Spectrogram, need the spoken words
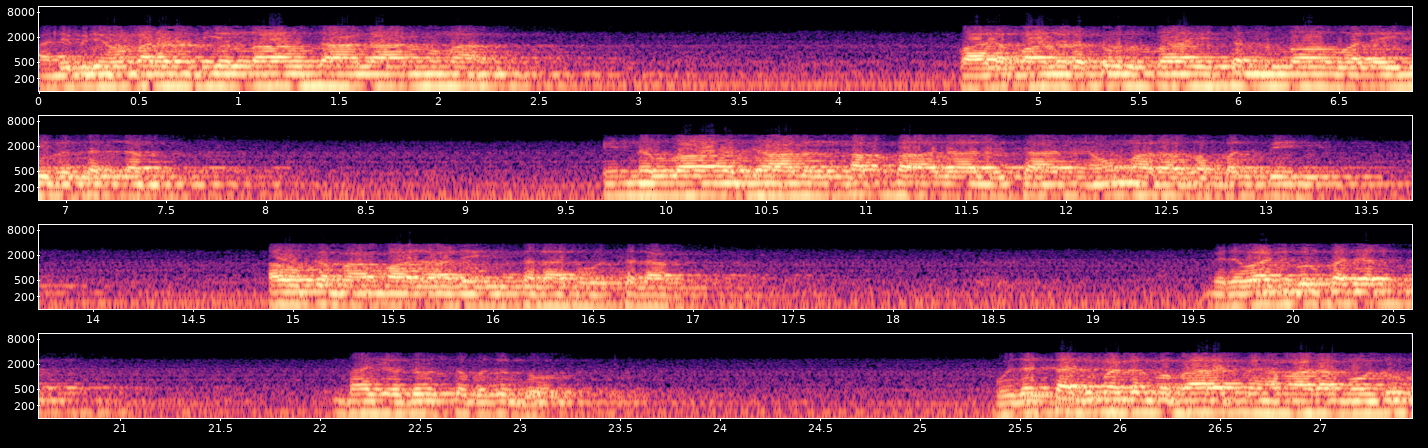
عن ابن عمر رضي الله تعالى عنهما قال قال رسول الله صلى الله عليه وسلم إن الله جعل الحق على لسان عمر وقلبه، أو كما قال عليه الصلاة والسلام. میرے واجب القدر بھائی اور دوست بزرگوں گزشتہ جمعہ المبارک میں ہمارا موضوع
